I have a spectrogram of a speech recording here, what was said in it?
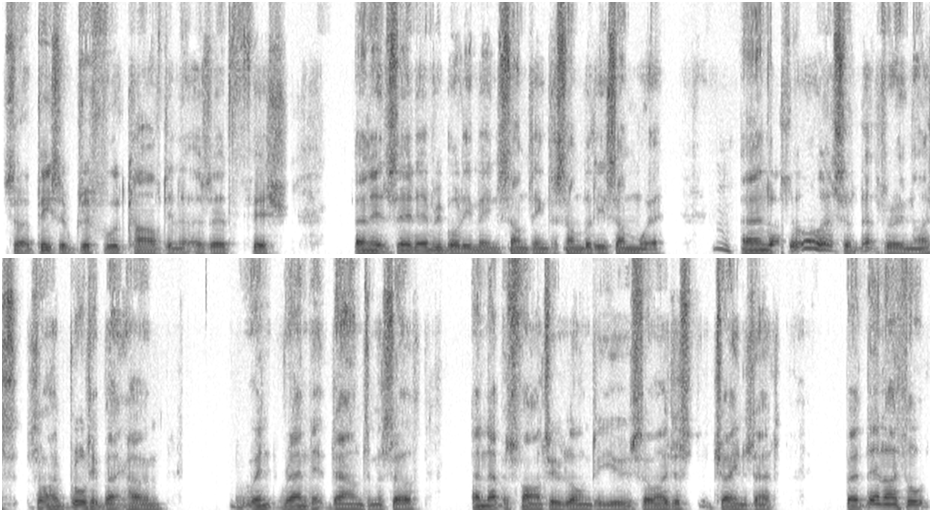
so a piece of driftwood carved in it as a fish, and it said "Everybody means something to somebody somewhere." Hmm. And I thought, "Oh, that's a, that's very nice." So I brought it back home, went ran it down to myself, and that was far too long to use, so I just changed that. But then I thought,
